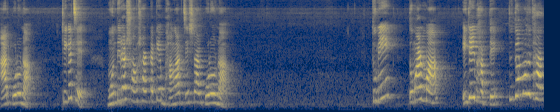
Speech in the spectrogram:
আর করো না। ঠিক আছে? মন্দিরের সংসারটাকে ভাঙার চেষ্টা আর করো না। তুমি, তোমার মা এটাই ভাবতে, তুই তোর মতো থাক।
